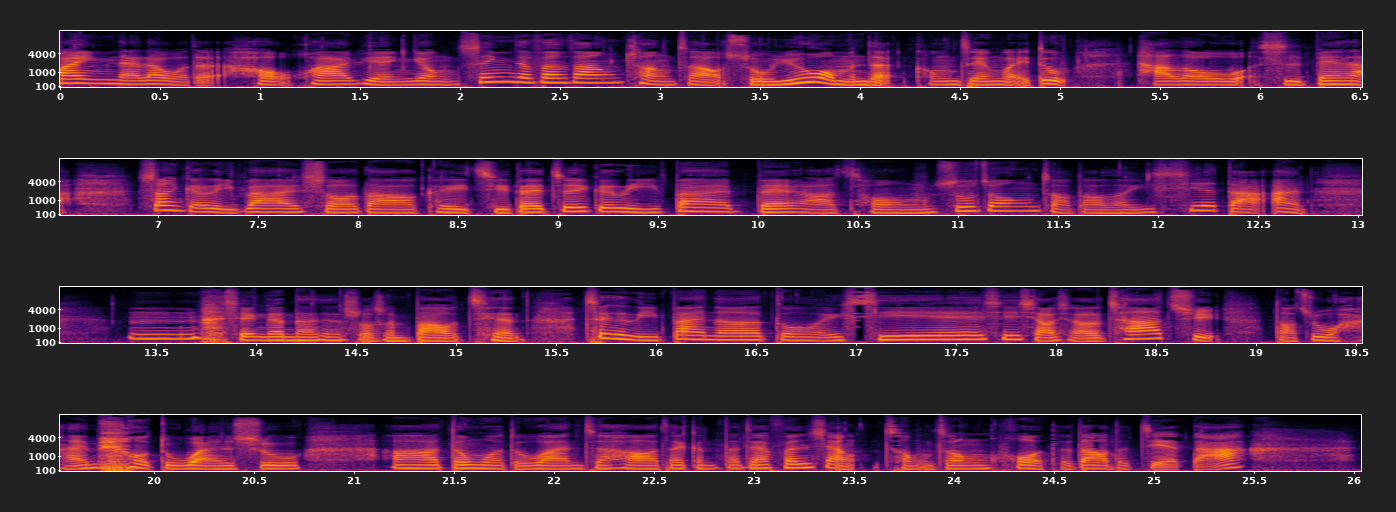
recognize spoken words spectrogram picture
欢迎来到我的后花园，用声音的芬芳创造属于我们的空间维度。Hello，我是 Bella。上个礼拜说到可以期待这个礼拜，Bella 从书中找到了一些答案。嗯，先跟大家说声抱歉，这个礼拜呢多了一些些小小的插曲，导致我还没有读完书啊。等我读完之后，再跟大家分享从中获得到的解答。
